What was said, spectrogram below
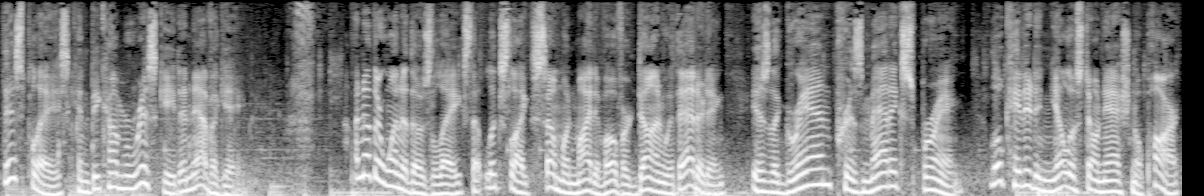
this place can become risky to navigate. Another one of those lakes that looks like someone might have overdone with editing is the Grand Prismatic Spring, located in Yellowstone National Park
